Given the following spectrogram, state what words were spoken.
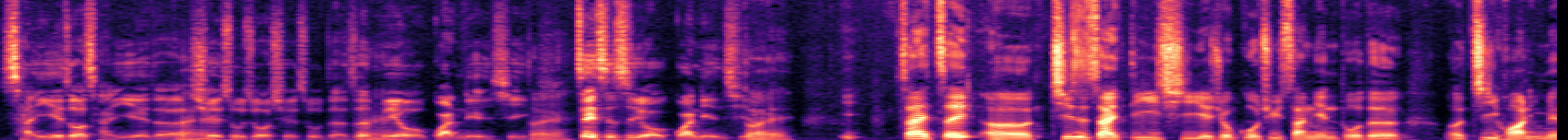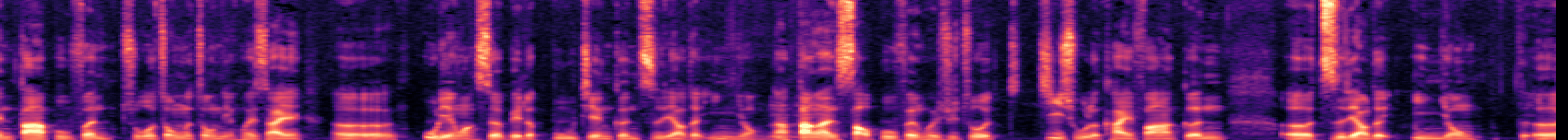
产业做产业的，学术做学术的，这没有关联性。对，这次是有关联起来。对。在这呃，其实，在第一期也就过去三年多的呃计划里面，大部分着重的重点会在呃物联网设备的部件跟资料的应用。那当然少部分会去做技术的开发跟呃资料的应用，呃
